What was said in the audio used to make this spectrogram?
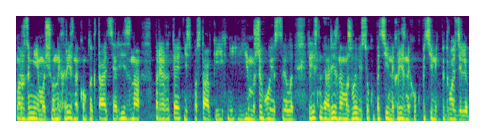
ми розуміємо, що у них різна комплектація, різна пріоритетність поставки їхньої їм живої сили, різна, різна можливість окупаційних різних окупаційних підрозділів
